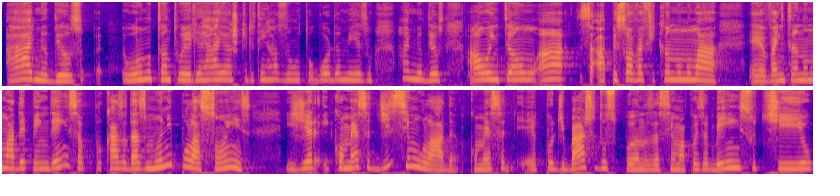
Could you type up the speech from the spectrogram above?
Ai, meu Deus, eu amo tanto ele. Ai, eu acho que ele tem razão, eu tô gorda mesmo. Ai, meu Deus. Ah, ou então, ah, a pessoa vai ficando numa. É, vai entrando numa dependência por causa das manipulações e, gera, e começa dissimulada. Começa é, por debaixo dos panos, assim, uma coisa bem sutil.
